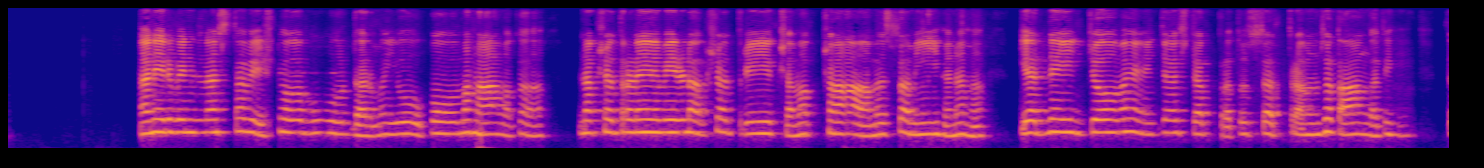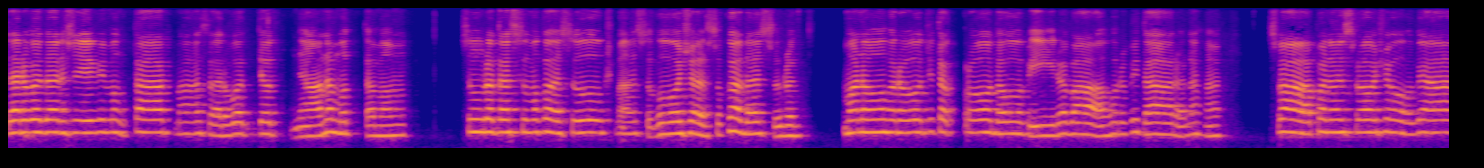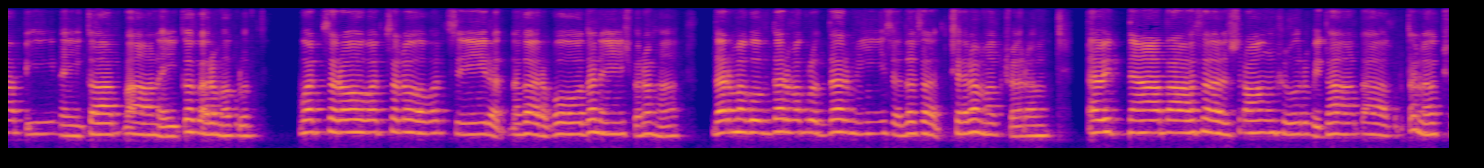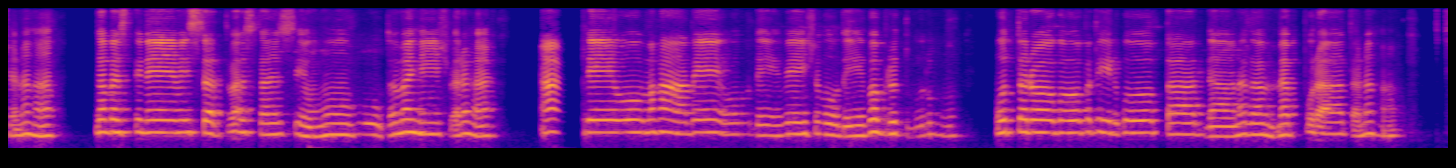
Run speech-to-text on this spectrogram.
अनिर्विन्नस्थविष्ठो भूर्धर्मयूपो महामकः नक्षत्रणेमिर्नक्षत्री क्षमक्षामः समीहनः यज्ञैज्यो महेज्यश्चक्रतुः सत्रं सताङ्गतिः सर्वदर्शी विमुक्तात्मा सर्वज्ञानमुत्तमम् सुव्रतः सुमुखः सूक्ष्म, सुघोष, सुखदः सुहृत् मनोहरोजितक्रोधो वीरबाहुर्विदारणः। स्वापनस्वशो व्यापी नैकात्मा, नैककर्मकृत्। वत्सरो वत्सलो वत्सी रत्नगर्भो धनेश्वरः धर्मगुप् धर्मकृद्धर्मी सदसक्षरमक्षरम्। अविज्ञाता सहस्रांशुर्विधाता कृतलक्षणः। गभस्तिने विसत्त्वस्तस्युमो भूतमहेश्वरः देवो महादेवो देवेशो देवभृद्गुरुः। उत्तरो गोपतिर्गोप्ता ज्ञानगम्यः पुरातनः।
